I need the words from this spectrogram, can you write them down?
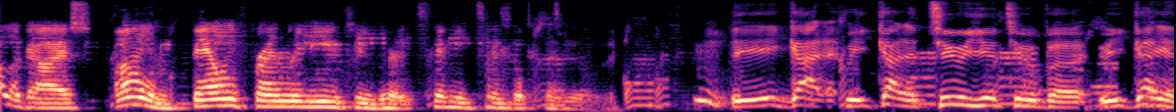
Hello, guys. I am family-friendly YouTuber Timmy Templeton. We got we got a two YouTuber. We got a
